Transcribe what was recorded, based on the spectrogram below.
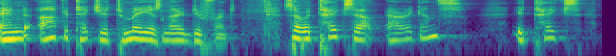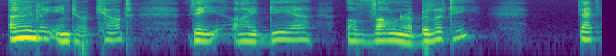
And architecture to me is no different. So it takes out arrogance, it takes only into account the idea of vulnerability that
